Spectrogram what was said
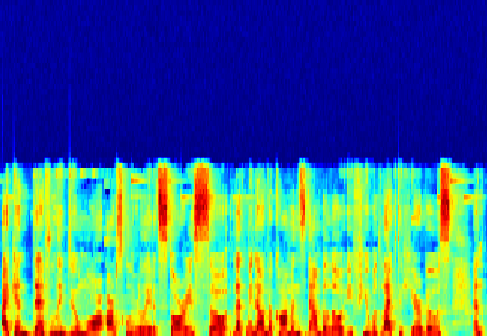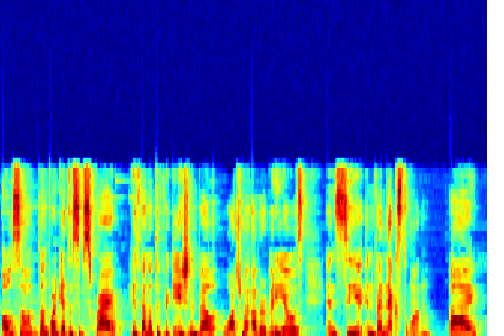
I can definitely do more art school related stories, so let me know in the comments down below if you would like to hear those. And also, don't forget to subscribe, hit the notification bell, watch my other videos, and see you in the next one. Bye!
